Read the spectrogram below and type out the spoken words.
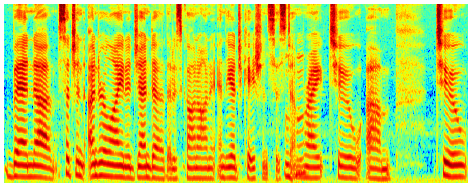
been uh, such an underlying agenda that has gone on in the education system, mm-hmm. right? To um, to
